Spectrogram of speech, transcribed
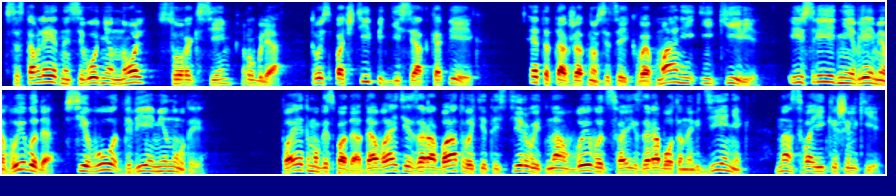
составляет на сегодня 0,47 рубля, то есть почти 50 копеек. Это также относится и к WebMoney, и Kiwi. И среднее время вывода всего 2 минуты. Поэтому, господа, давайте зарабатывать и тестировать на вывод своих заработанных денег на свои кошельки.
